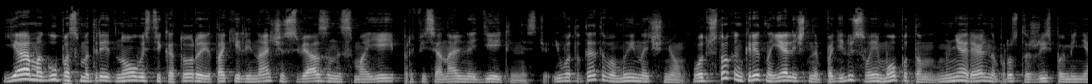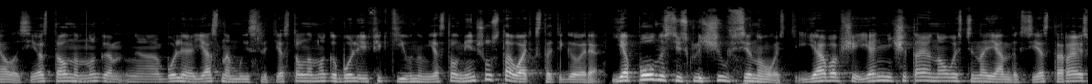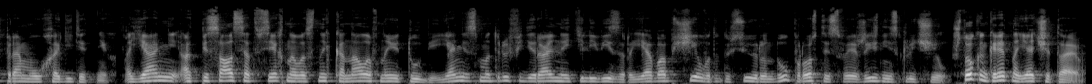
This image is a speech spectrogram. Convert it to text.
Я могу посмотреть новости, которые так или иначе связаны с моей профессиональной деятельностью. И вот от этого мы и начнем. Вот что конкретно я лично поделюсь своим опытом. У меня реально просто жизнь поменялась. Я стал намного э, более ясно мыслить. Я стал намного более эффективным. Я стал меньше уставать, кстати говоря. Я полностью исключил все новости. Я вообще, я не читаю новости на Яндексе. Я стараюсь прямо уходить от них. Я не отписался от всех новостных каналов на Ютубе. Я не смотрю федеральные телевизоры. Я вообще вот эту всю ерунду просто просто из своей жизни исключил. Что конкретно я читаю?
